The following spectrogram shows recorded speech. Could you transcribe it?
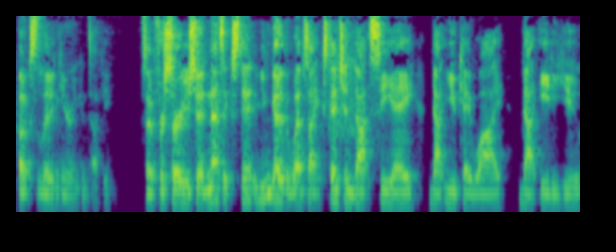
folks living here in kentucky so for sure you should. And that's extent, you can go to the website extension.ca.uky.edu.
